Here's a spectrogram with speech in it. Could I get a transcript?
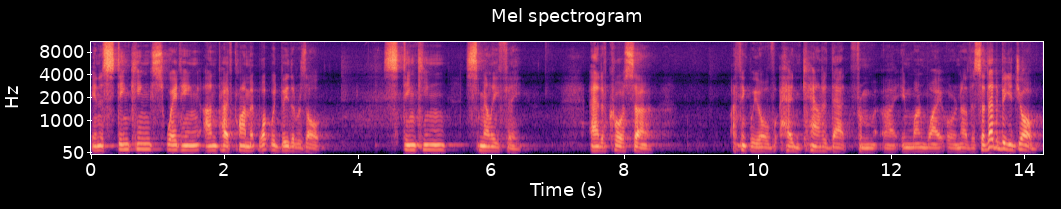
in a stinking, sweating, unpaved climate, what would be the result? Stinking, smelly feet. And of course, uh, I think we all had encountered that from uh, in one way or another. So that'd be your job.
